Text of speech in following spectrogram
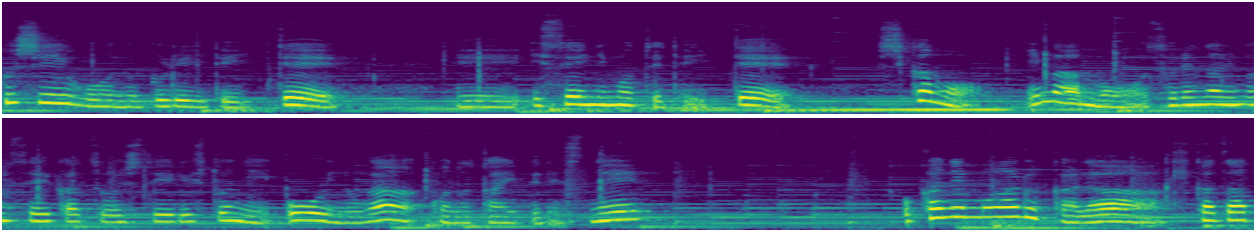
美しい方の部類でいて、えー、異性にモテていてしかも今もそれなりの生活をしている人に多いのがこのタイプですね。お金もあるから着飾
